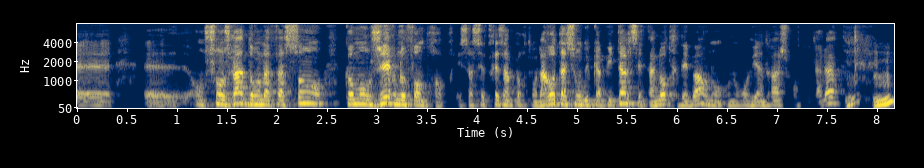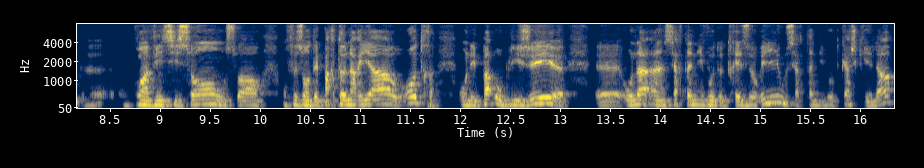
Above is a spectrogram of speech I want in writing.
Euh, euh, on changera dans la façon comment on gère nos fonds propres. Et ça, c'est très important. La rotation du capital, c'est un autre débat. On, on en reviendra, je pense, tout à l'heure. Mm. Mm. Euh, en investissant, ou soit en faisant des partenariats ou autres, on n'est pas obligé. Euh, on a un certain niveau de trésorerie ou un certain niveau de cash qui est là.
